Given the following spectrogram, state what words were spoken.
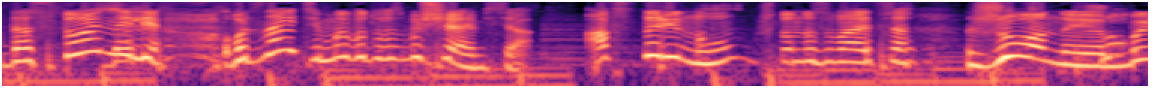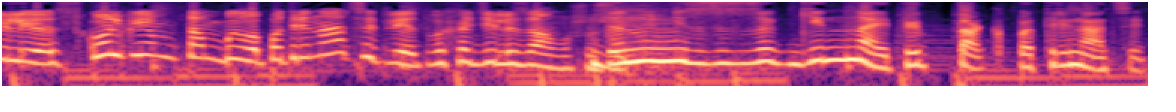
достойны ли? Вот знаете, мы вот возмущаемся. А в старину, что называется, жены были... Сколько им там было? По 13 лет выходили замуж уже? Да ну не загинай ты так по 13.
